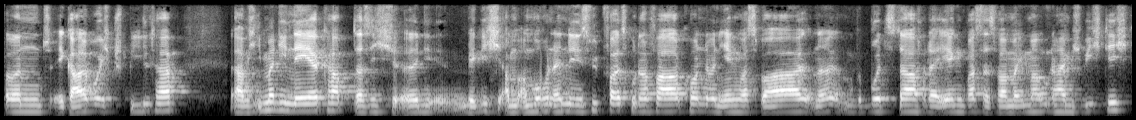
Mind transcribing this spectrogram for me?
und egal wo ich gespielt habe, habe ich immer die Nähe gehabt, dass ich äh, die, wirklich am, am, Wochenende in die Südpfalz runterfahren konnte, wenn irgendwas war, ne, Geburtstag oder irgendwas. Das war mir immer unheimlich wichtig.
